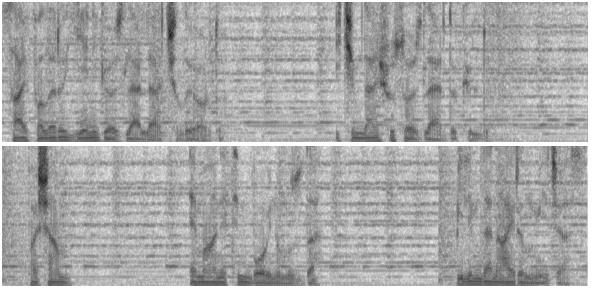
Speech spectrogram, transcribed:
Sayfaları yeni gözlerle açılıyordu. İçimden şu sözler döküldü. Paşam, emanetin boynumuzda. Bilimden ayrılmayacağız.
